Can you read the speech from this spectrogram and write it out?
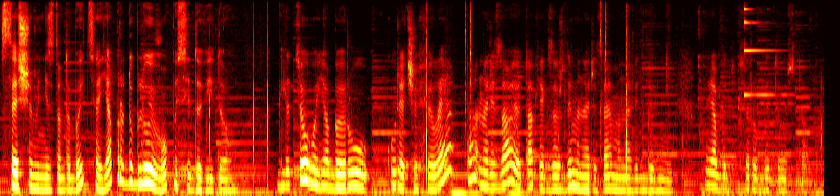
Все, що мені знадобиться, я продублюю в описі до відео. Для цього я беру куряче філе та нарізаю так, як завжди ми нарізаємо на відбивні. Я буду це робити ось так.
